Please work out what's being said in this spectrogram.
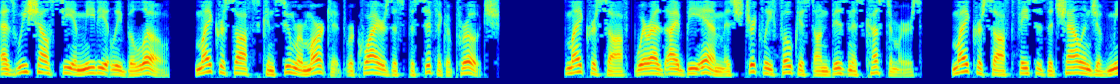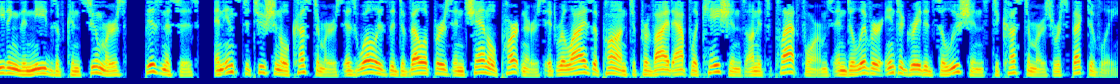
As we shall see immediately below, Microsoft's consumer market requires a specific approach. Microsoft, whereas IBM is strictly focused on business customers, Microsoft faces the challenge of meeting the needs of consumers, businesses, and institutional customers as well as the developers and channel partners it relies upon to provide applications on its platforms and deliver integrated solutions to customers respectively.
